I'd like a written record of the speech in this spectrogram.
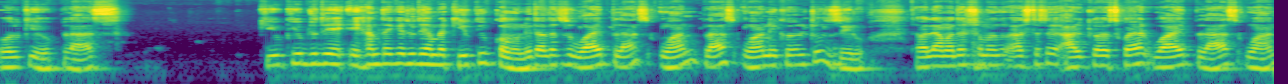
whole cube plus q cube যদি এখান থেকে যদি আমরা কিউ কিউব কমন নিই, তাহলে হচ্ছে y plus one plus one equal to zero তাহলে আমাদের সমান আসতেছে r square y plus one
